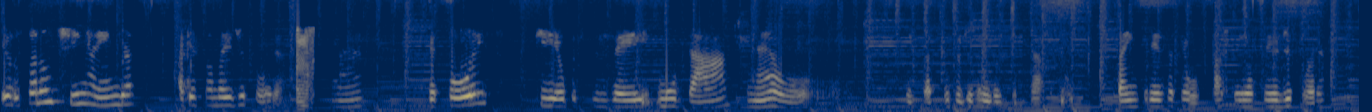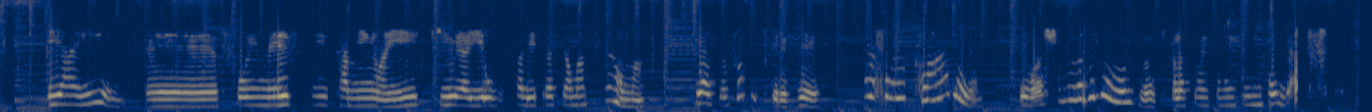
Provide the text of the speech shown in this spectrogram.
Eu só não tinha ainda a questão da editora. Né? Depois que eu precisei mudar né, o estatuto, digamos assim, da, empresa que eu passei a ser editora. E aí, é, foi nesse caminho aí que aí eu falei para a Thelma, Thelma, Nossa, vamos escrever? Ela falou, claro, eu acho maravilhoso, elas também são muito empolgadas.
